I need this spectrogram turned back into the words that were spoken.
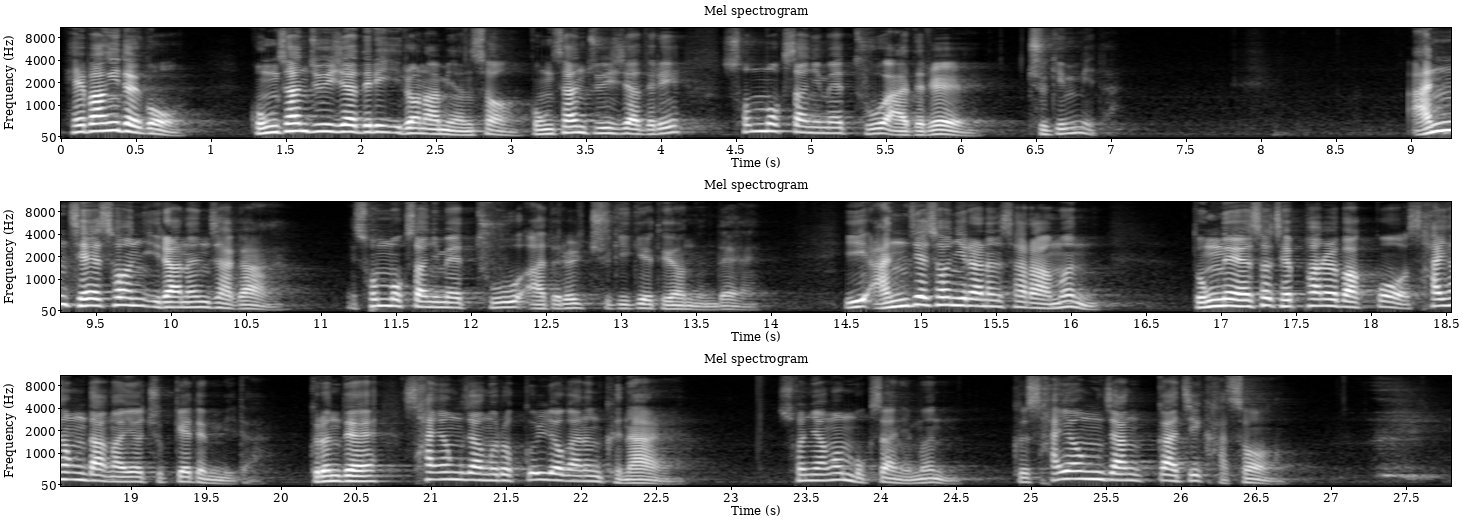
해방이 되고 공산주의자들이 일어나면서 공산주의자들이 손 목사님의 두 아들을 죽입니다. 안재선이라는 자가 손 목사님의 두 아들을 죽이게 되었는데 이 안재선이라는 사람은 동네에서 재판을 받고 사형당하여 죽게 됩니다. 그런데 사형장으로 끌려가는 그날 손양원 목사님은 그 사형장까지 가서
